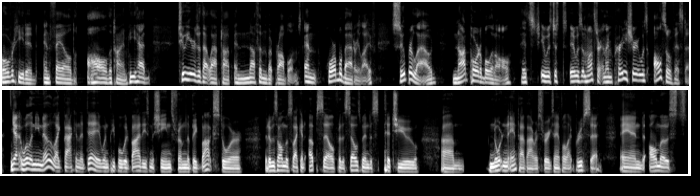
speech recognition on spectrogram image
overheated and failed all the time. He had two years with that laptop and nothing but problems and horrible battery life, super loud, not portable at all. It's it was just it was a monster, and I'm pretty sure it was also Vista. Yeah, well, and you know, like back in the day when people would buy these machines from the big box store, that it was almost like an upsell for the salesman to pitch you. Um, Norton antivirus, for example, like Bruce said, and almost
